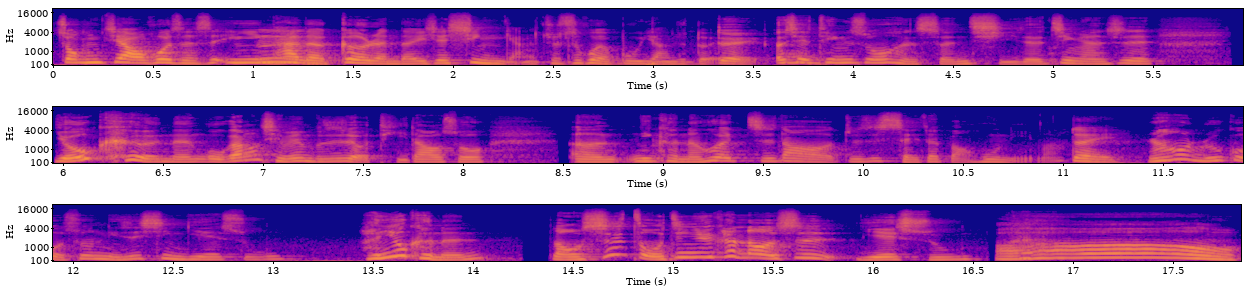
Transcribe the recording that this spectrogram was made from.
宗教或者是因应他的个人的一些信仰，嗯、就是会有不一样，就对。对，而且听说很神奇的，竟然是有可能。我刚刚前面不是有提到说，嗯、呃，你可能会知道就是谁在保护你嘛？对。然后如果说你是信耶稣，很有可能。老师走进去看到的是耶稣哦，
